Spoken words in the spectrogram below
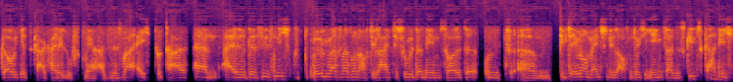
glaube ich, jetzt gar keine Luft mehr. Also das war echt total, ähm, also das ist nicht irgendwas, was man auf die leichte Schulter nehmen sollte. Und ähm, gibt ja immer noch Menschen, die laufen durch die Gegend sagen, das gibt's gar nicht.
